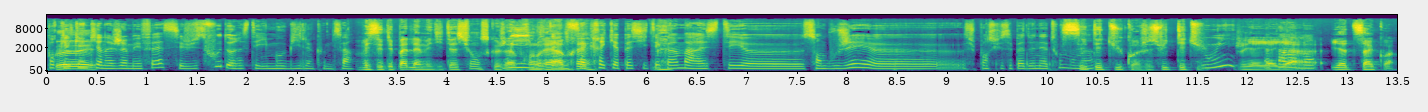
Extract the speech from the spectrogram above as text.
Pour Ouais, quelqu'un ouais. qui en a jamais fait, c'est juste fou de rester immobile comme ça. Mais c'était pas de la méditation, ce que Oui, j'apprendrai une après. sacrée capacité quand même à rester euh, sans bouger. euh, je pense que c'est pas donné à tout le monde. C'est hein. têtu, quoi. Je suis têtu. Oui, Il y, a, y y y de ça, quoi.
